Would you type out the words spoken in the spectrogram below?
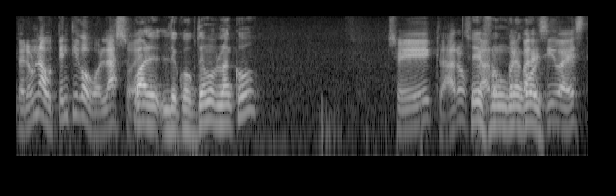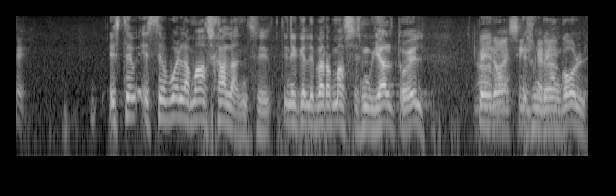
pero un auténtico golazo. ¿eh? ¿Cuál? ¿El de Cuauhtémoc Blanco? Sí, claro. Sí, fue un muy parecido a este. Este, este vuela más Haaland, se tiene que elevar más, es muy alto él pero es, un gran gol.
